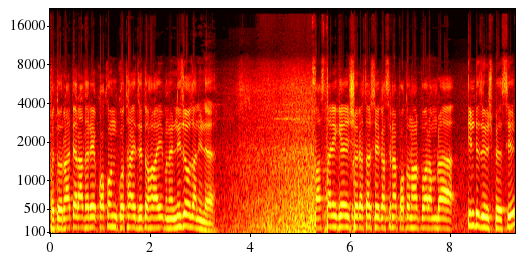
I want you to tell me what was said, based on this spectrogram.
হয়তো রাতের আধারে কখন কোথায় যেতে হয় মানে নিজেও জানি না। পাঁচ তারিখে স্বৈরাচার শেখ হাসিনা পতন হওয়ার পর আমরা তিনটে জিনিস পেয়েছি।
